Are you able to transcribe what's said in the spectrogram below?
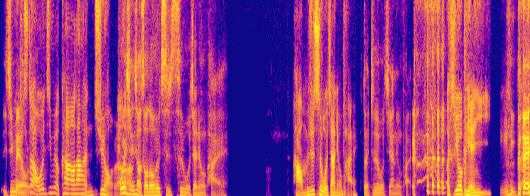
已经没有了。知道，我已经没有看到他很久了。我以前小时候都会去吃我家牛排。好，我们去吃我家牛排。对，就是我家牛排而且又便宜。嗯，对，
